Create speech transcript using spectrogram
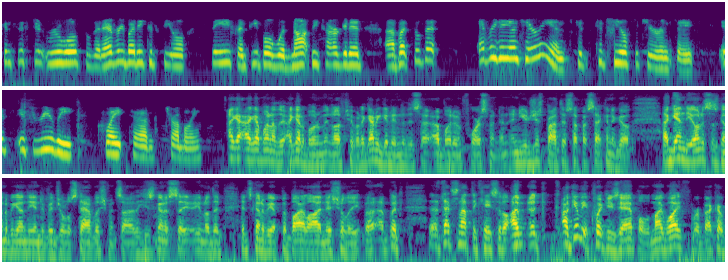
consistent rules so that everybody could feel safe and people would not be targeted, uh, but so that everyday Ontarians could could feel secure and safe. It's it's really quite um, troubling. I got, I got one other, I got about a minute left here, but I got to get into this uh, about enforcement. And, and you just brought this up a second ago. Again, the onus is going to be on the individual establishments. Uh, he's going to say, you know, that it's going to be up to bylaw initially, uh, but that's not the case at all. I, will give you a quick example. My wife, Rebecca,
